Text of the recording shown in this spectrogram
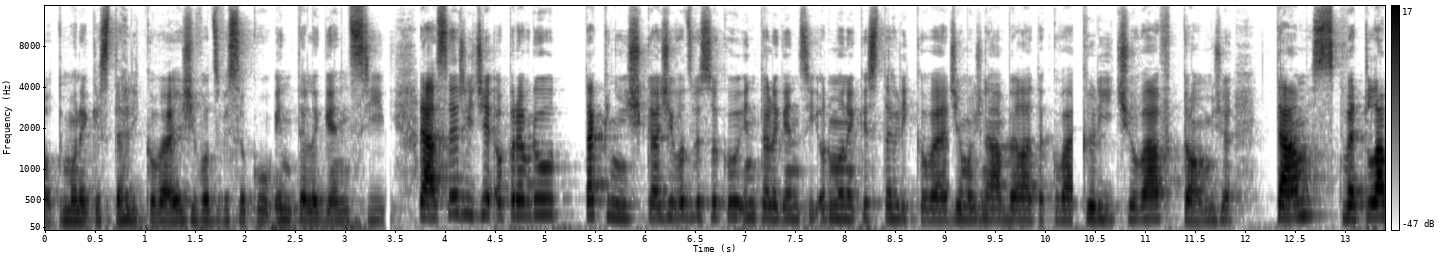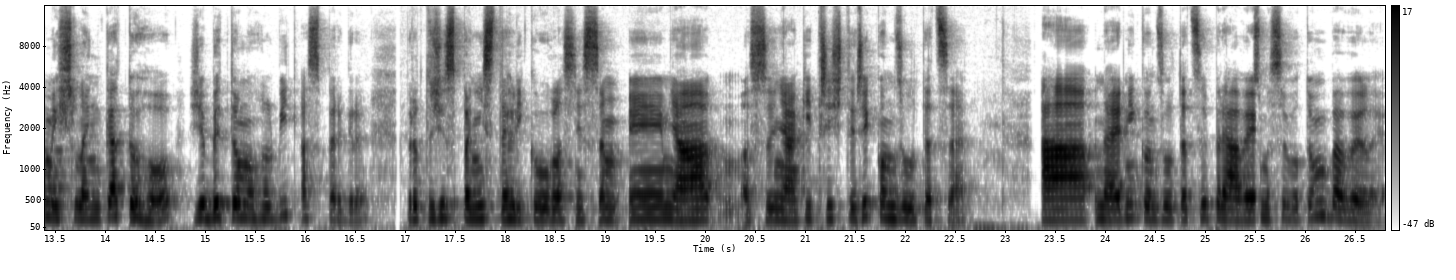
od Moniky Stehlíkové Život s vysokou inteligencí. Dá se říct, že opravdu ta knížka Život s vysokou inteligencí od Moniky Stehlíkové, že možná byla taková klíčová v tom, že tam skvetla myšlenka toho, že by to mohl být Asperger, protože s paní Stehlíkovou vlastně jsem i měla asi nějaký tři, čtyři konzultace. A na jedné konzultaci právě jsme se o tom bavili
